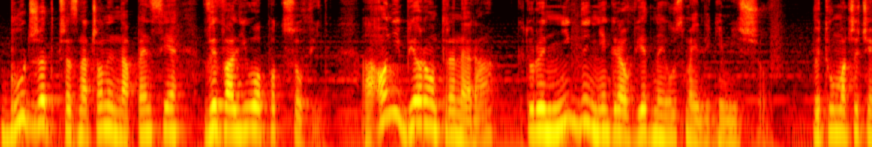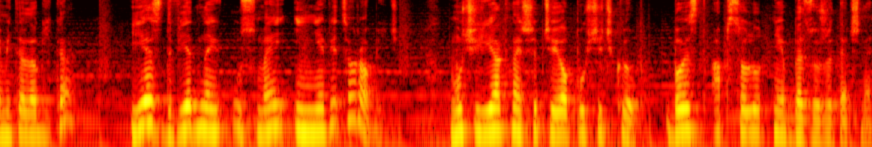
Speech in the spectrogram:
Budżet przeznaczony na pensję wywaliło pod sufit, a oni biorą trenera, który nigdy nie grał w jednej ósmej Ligi Mistrzów. Wytłumaczycie mi tę logikę? Jest w jednej ósmej i nie wie co robić. Musi jak najszybciej opuścić klub, bo jest absolutnie bezużyteczny.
